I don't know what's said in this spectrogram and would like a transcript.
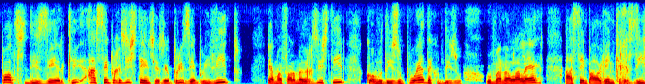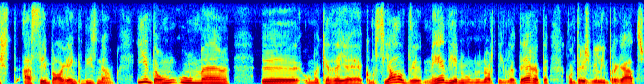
pode-se dizer que há sempre resistências. Eu, por exemplo, evito, é uma forma de resistir, como diz o poeta, como diz o, o Manuel Alegre, há sempre alguém que resiste, há sempre alguém que diz não. E então uma, eh, uma cadeia comercial de média no, no, norte de Inglaterra, com 3 mil empregados,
